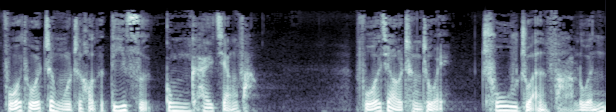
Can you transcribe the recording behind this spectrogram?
佛陀证悟之后的第一次公开讲法，佛教称之为初转法轮，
